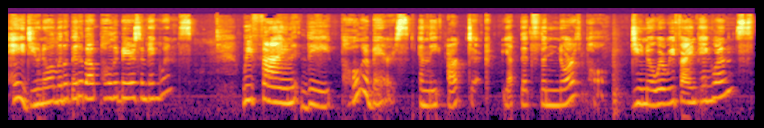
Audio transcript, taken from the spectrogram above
Hey, do you know a little bit about polar bears and penguins? We find the polar bears in the Arctic. Yep, that's the North Pole. Do you know where we find penguins?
